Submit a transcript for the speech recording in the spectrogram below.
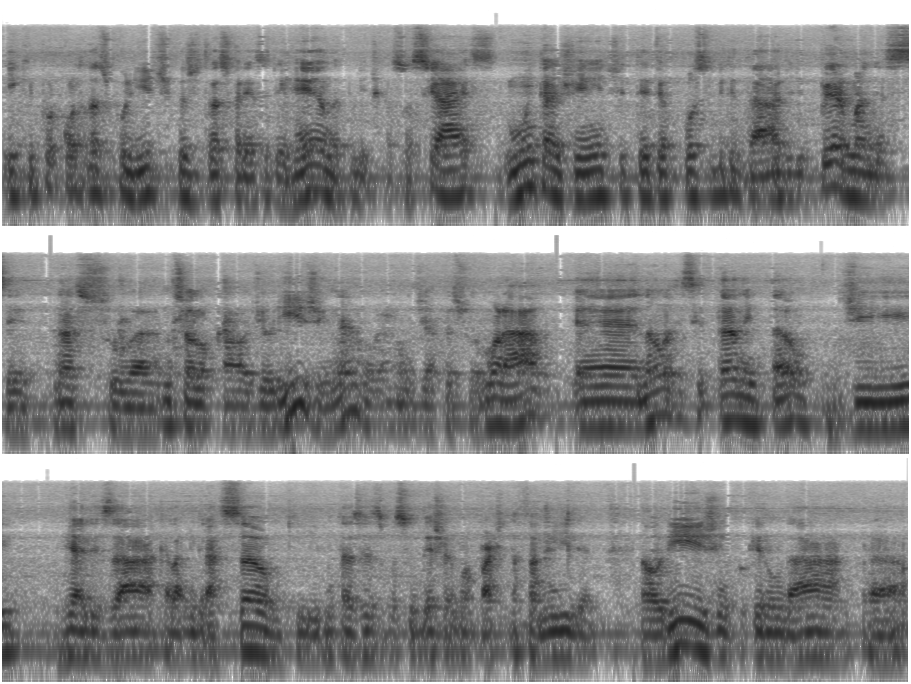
e que por conta das políticas de transferência de renda, políticas sociais, muita gente teve a possibilidade de permanecer na sua, no seu local de origem, né, onde a pessoa morava, é, não necessitando então de realizar aquela migração que muitas vezes você deixa uma parte da família na origem porque não dá para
